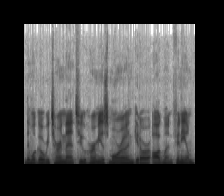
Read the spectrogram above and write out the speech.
Then we'll go return that to Hermaeus Mora and get our Ogma Infinium.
